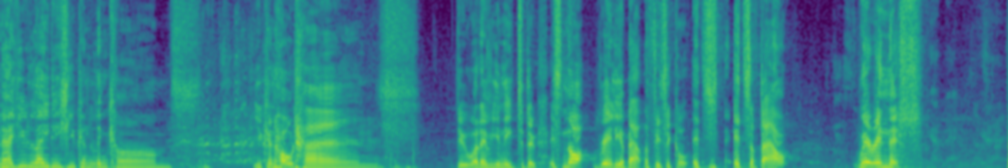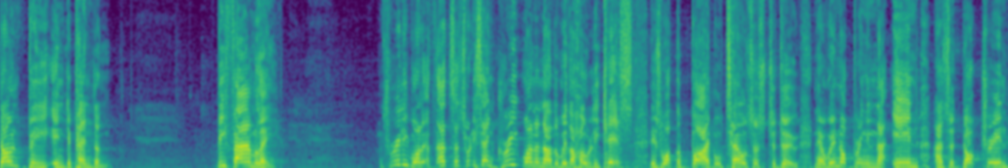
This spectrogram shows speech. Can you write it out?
Now, you ladies, you can link arms, you can hold hands do whatever you need to do. It's not really about the physical, it's, it's about we're in this. Don't be independent, be family. That's really what that's, that's what he's saying. Greet one another with a holy kiss is what the Bible tells us to do. Now we're not bringing that in as a doctrine,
